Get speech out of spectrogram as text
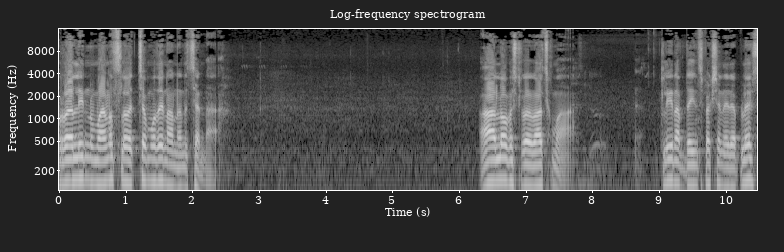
பிரலின்னு மனசில் வச்ச போதே நான் நினச்சேன்டா hello mister Rajkumar clean up the inspection area please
